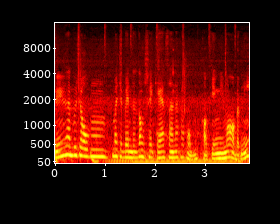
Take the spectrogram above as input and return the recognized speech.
นี่ท่านผู้ชมไม่จำเป็นจะต้องใช้แก๊สแล้วนะครับผมขอเพียงมีหม้อแบบนี้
